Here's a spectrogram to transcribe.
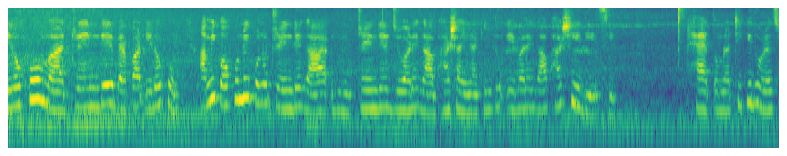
এরকম ট্রেন্ডের ব্যাপার এরকম, আমি কখনোই কোনো ট্রেন্ডে গা ট্রেন্ডের জোয়ারে গা ভাসাই না, কিন্তু এবারে গা ভাসিয়ে দিয়েছি। হ্যাঁ তোমরা ঠিকই ধরেছ,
